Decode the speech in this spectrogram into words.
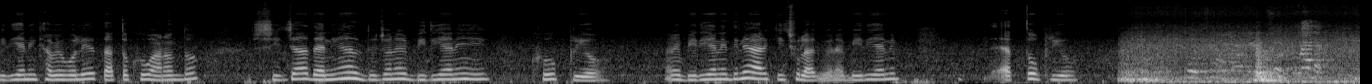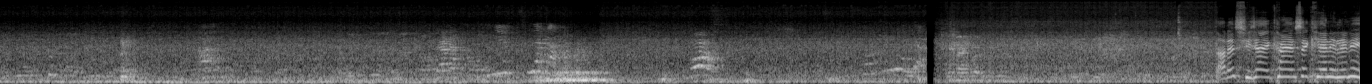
বিরিয়ানি খাবে বলে, তার তো খুব আনন্দ। সিজা, দানিয়াল দুজনের বিরিয়ানি খুব প্রিয়। মানে বিরিয়ানি দিলে আর কিছু লাগবে না, বিরিয়ানি এত প্রিয়। তাহলে সিজা এখানে এসে খেয়ে নিলি নি?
